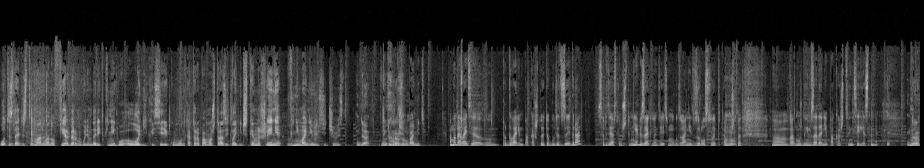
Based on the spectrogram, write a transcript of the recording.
от издательства Ман Иванов Фербер. Мы будем дарить книгу «Логика» из серии Кумон, которая поможет развить логическое мышление, внимание и усидчивость. Да. Ну, Таким хорошо. образом, память. А мы давайте э, проговорим пока, что это будет за игра с радиослушателями. Не обязательно дети могут звонить взрослые, потому Мгм. что, э, возможно, им задания покажутся интересными. Да.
